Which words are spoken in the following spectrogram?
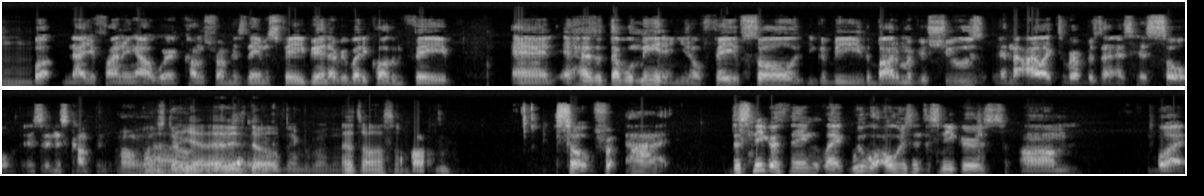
Mm-hmm. But now you're finding out where it comes from. His name is Fabian. Everybody called him Fabe, and it has a double meaning. You know, Fabe Soul. You could be the bottom of your shoes, and I like to represent as his soul is in his company. Oh, that's wow. dope. Yeah, that is dope. Think about that. That's awesome. Um, so for uh, the sneaker thing, like we were always into sneakers. Um, but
